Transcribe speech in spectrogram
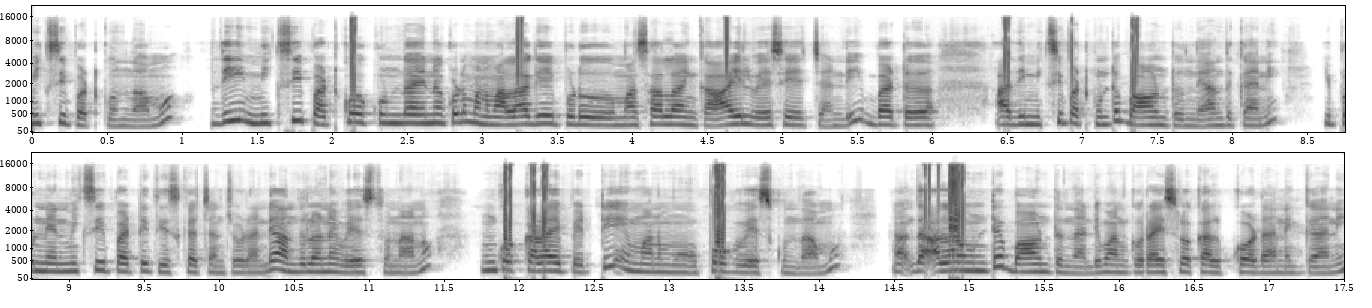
మిక్సీ పట్టుకుందాము. అది మిక్సీ పట్టుకోకుండా అయినా కూడా మనం అలాగే ఇప్పుడు మసాలా ఇంకా ఆయిల్ వేసేయచ్చండి. బట్ అది మిక్సీ పట్టుకుంటే బాగుంటుంది. అందుకని ఇప్పుడు నేను మిక్సీ పట్టి తీసుకొచ్చాను చూడండి. అందులోనే వేస్తున్నాను. ఇంకొక కడాయి పెట్టి మనము పోపు వేసుకుందాము. అలా ఉంటే బాగుంటుందండి మనకు రైస్లో కలుపుకోవడానికి కానీ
